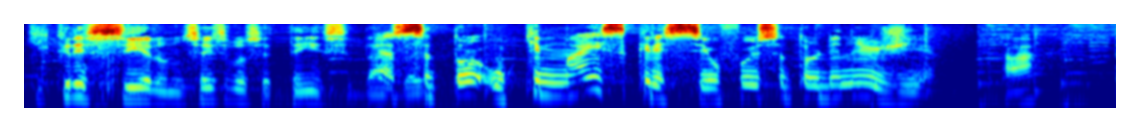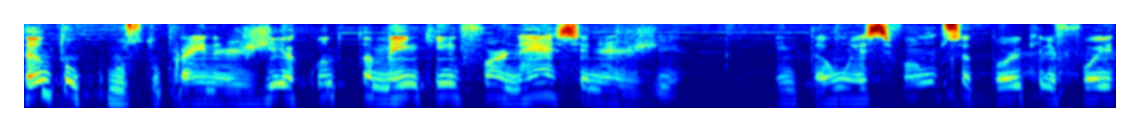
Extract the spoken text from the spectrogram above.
que cresceram. Não sei se você tem esse dado. É, setor, o que mais cresceu foi o setor de energia, tá? Tanto o custo para a energia quanto também quem fornece energia. Então esse foi um setor que ele foi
